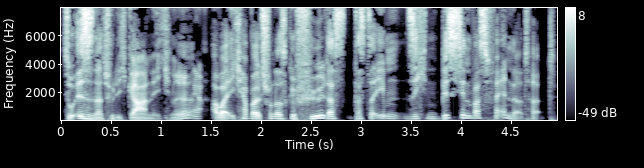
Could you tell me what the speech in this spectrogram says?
So ist es natürlich gar nicht, ne? Ja. Aber ich habe halt schon das Gefühl, dass, dass da eben sich ein bisschen was verändert hat.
